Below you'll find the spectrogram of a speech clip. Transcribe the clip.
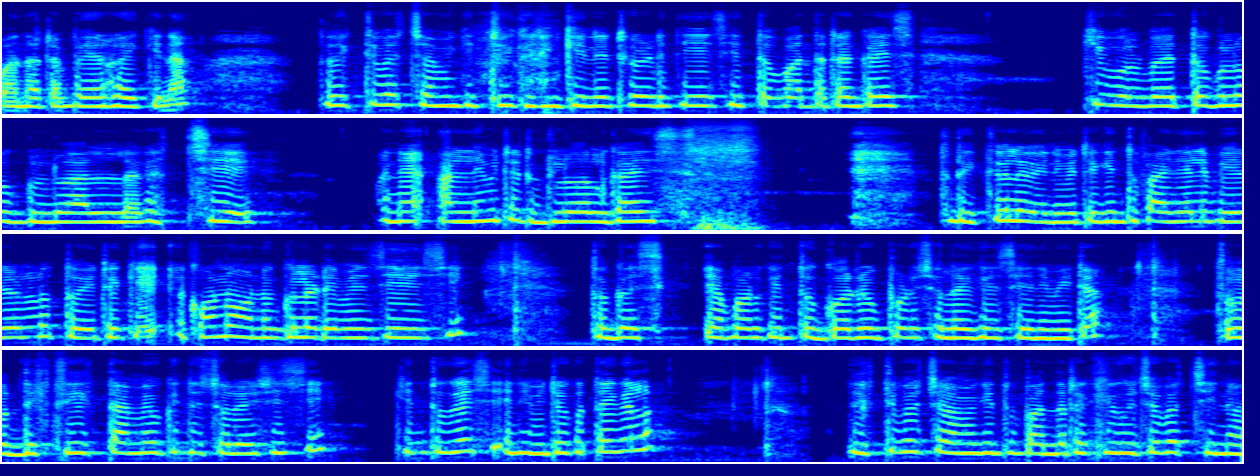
বান্দাটা বের হয় কিনা। তো দেখতে পাচ্ছ, আমি কিন্তু এখানে গ্রেনেড করে দিয়েছি। তো বান্দাটা গাইস কি বলব, এতগুলো গ্লোয়াল লাগাচ্ছে। মানে আনলিমিটেড গ্লোয়াল গাইস তো দেখতে পেলাম এনিমিটা কিন্তু ফাইনালি বের হলো। তো এটাকে এখনও অনেকগুলো ড্যামেজ দিয়েছি। তো গাইস এবার কিন্তু গড়ের উপরে চলে গেছে এনিমিটা তো দেখতে দেখতে আমিও কিন্তু চলে এসেছি। কিন্তু গাইস এনিমিটা কোথায় গেল? দেখতে পাচ্ছ, আমি কিন্তু বান্দাটা কি বুঝতে পারছি না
